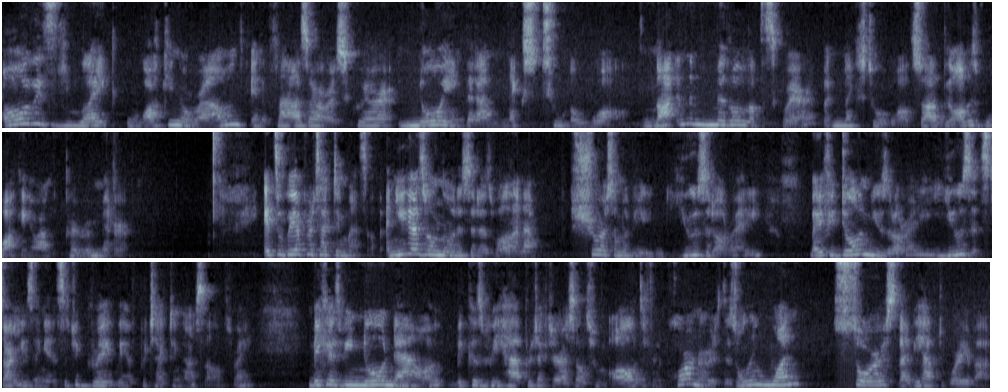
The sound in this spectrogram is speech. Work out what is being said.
always like walking around in a plaza or a square knowing that I'm next to a wall. Not in the middle of the square, but next to a wall. So I'll be always walking around the perimeter. It's a way of protecting myself. And you guys will notice it as well. And I'm sure some of you use it already. But if you don't use it already, use it. Start using it. It's such a great way of protecting ourselves, right? Because we know now, because we have protected ourselves from all different corners, there's only one source that we have to worry about.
